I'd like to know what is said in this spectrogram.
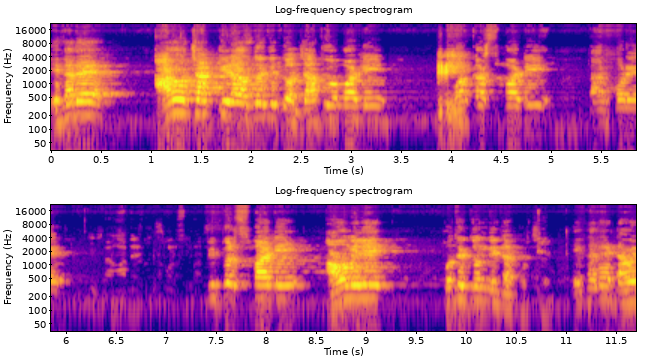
এখানে আরও চারটি রাজনৈতিক দল, জাতীয় পার্টি ওয়ার্কার্স পার্টি তারপরে পিপলস পার্টি আওয়ামী লীগ প্রতিদ্বন্দ্বিতা করছে। এখানে দামি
